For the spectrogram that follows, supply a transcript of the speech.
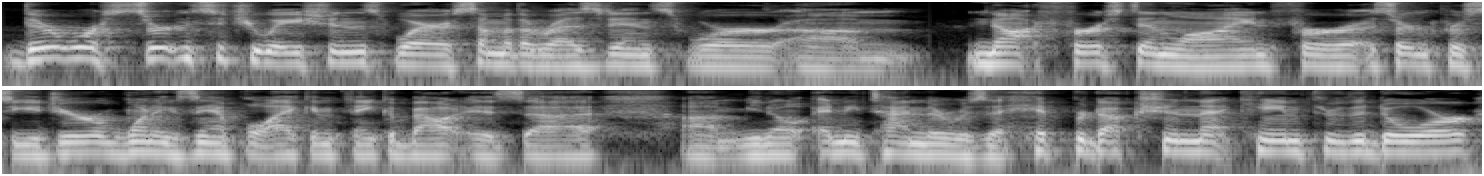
there were certain situations where some of the residents were um, not first in line for a certain procedure. One example I can think about is, uh, um, you know, anytime there was a hip reduction that came through the door,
